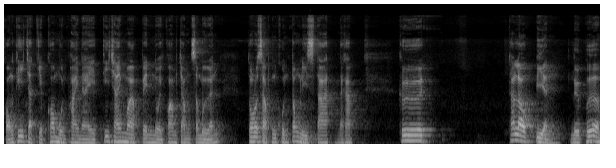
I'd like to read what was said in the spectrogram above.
ของที่จัดเก็บข้อมูลภายในที่ใช้มาเป็นหน่วยความจำเสมือน โทรศัพท์ของคุณต้องรีสตาร์ทนะครับ คือ ถ้าเราเปลี่ยน หรือเพิ่ม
